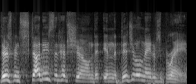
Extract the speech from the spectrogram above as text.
There's been studies that have shown that in the digital native's brain,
